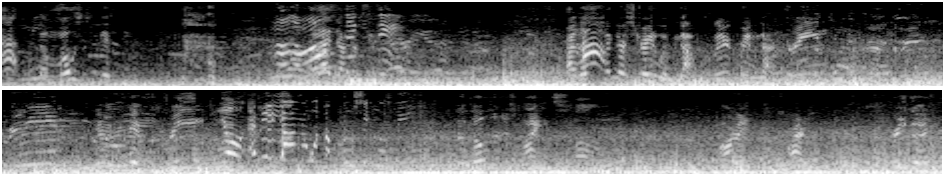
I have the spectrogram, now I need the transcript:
At least. The most 50. no, the most 60. Alright, let's ah. check our straightaway. We got clear green, we got green. Yeah, green, green. We have, green. Blue. Yo, any of y'all know what the blue signals mean? No, those are just lights. Oh good.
